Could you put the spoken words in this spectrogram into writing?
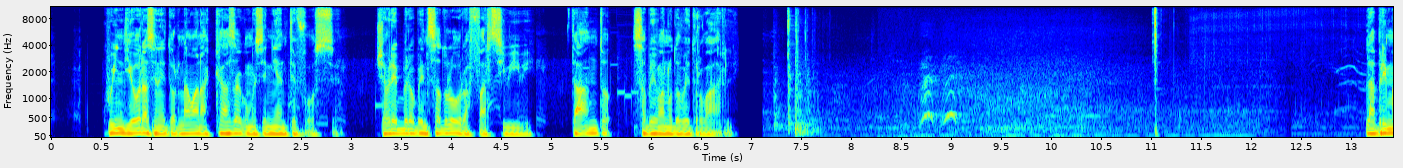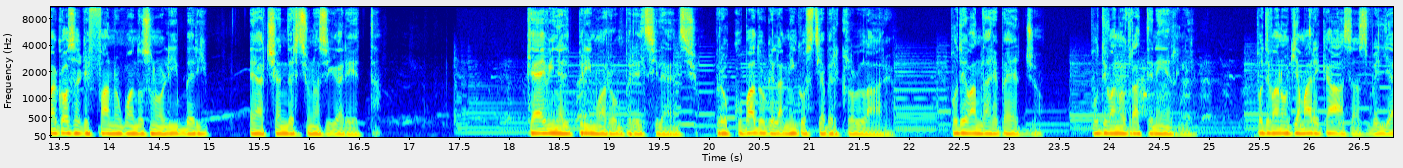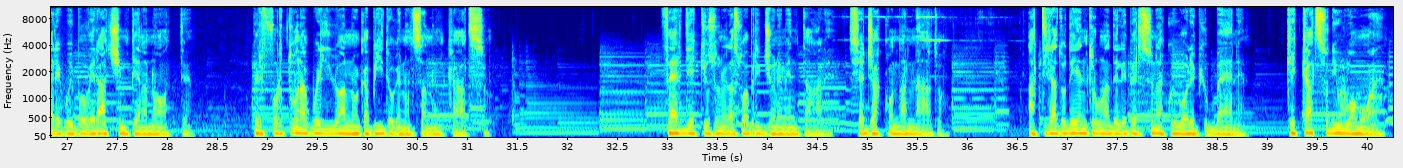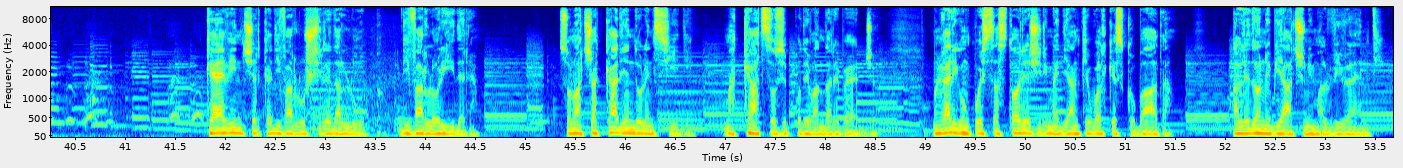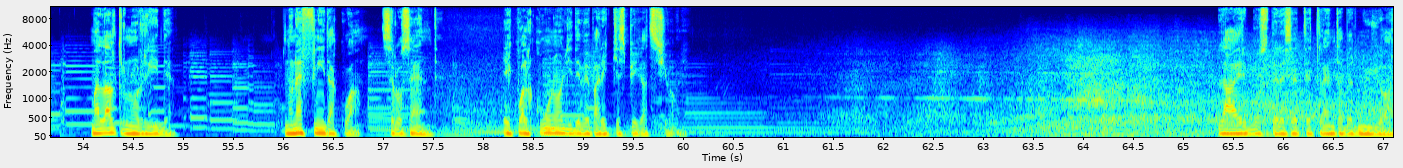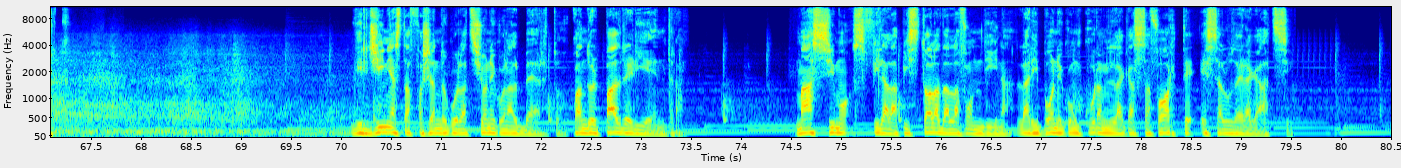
Quindi ora se ne tornavano a casa come se niente fosse. Ci avrebbero pensato loro a farsi vivi, Tanto sapevano dove trovarli. La prima cosa che fanno quando sono liberi è accendersi una sigaretta. Kevin è il primo a rompere il silenzio, preoccupato che l'amico stia per crollare. Poteva andare peggio. Potevano trattenerli. Potevano chiamare casa, svegliare quei poveracci in piena notte. Per fortuna quelli lo hanno capito che non sanno un cazzo. Ferdi è chiuso nella sua prigione mentale, si è già condannato. Ha tirato dentro una delle persone a cui vuole più bene. Che cazzo di uomo è? Kevin cerca di farlo uscire dal loop, di farlo ridere. Sono acciaccati e indolenziti, ma cazzo se poteva andare peggio. Magari con questa storia ci rimedia anche qualche scopata. Alle donne piacciono i malviventi, ma l'altro non ride. Non è finita qua, se lo sente, e qualcuno gli deve parecchie spiegazioni. L'Airbus delle 7.30 per New York. Virginia sta facendo colazione con Alberto quando il padre rientra. Massimo sfila la pistola dalla fondina, la ripone con cura nella cassaforte e saluta i ragazzi.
